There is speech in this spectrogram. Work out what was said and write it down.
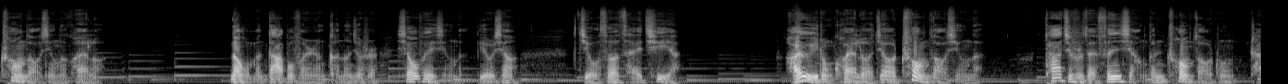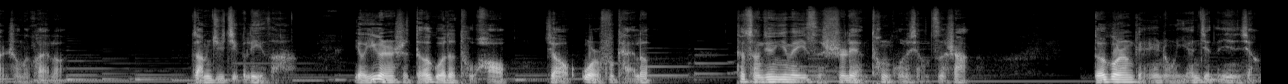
创造型的快乐。那我们大部分人可能就是消费型的，比如像酒色财气呀。还有一种快乐叫创造型的，它就是在分享跟创造中产生的快乐。咱们举几个例子啊，有一个人是德国的土豪，叫沃尔夫凯勒，他曾经因为一次失恋痛苦的想自杀。德国人给人一种严谨的印象，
